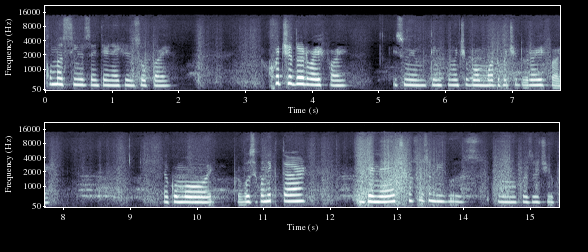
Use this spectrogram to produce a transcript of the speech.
Como assim usar a internet do seu pai? Roteador Wi-Fi. Isso mesmo, tem como ativar o modo roteador Wi-Fi. É como para você conectar internet com seus amigos, uma coisa do tipo.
